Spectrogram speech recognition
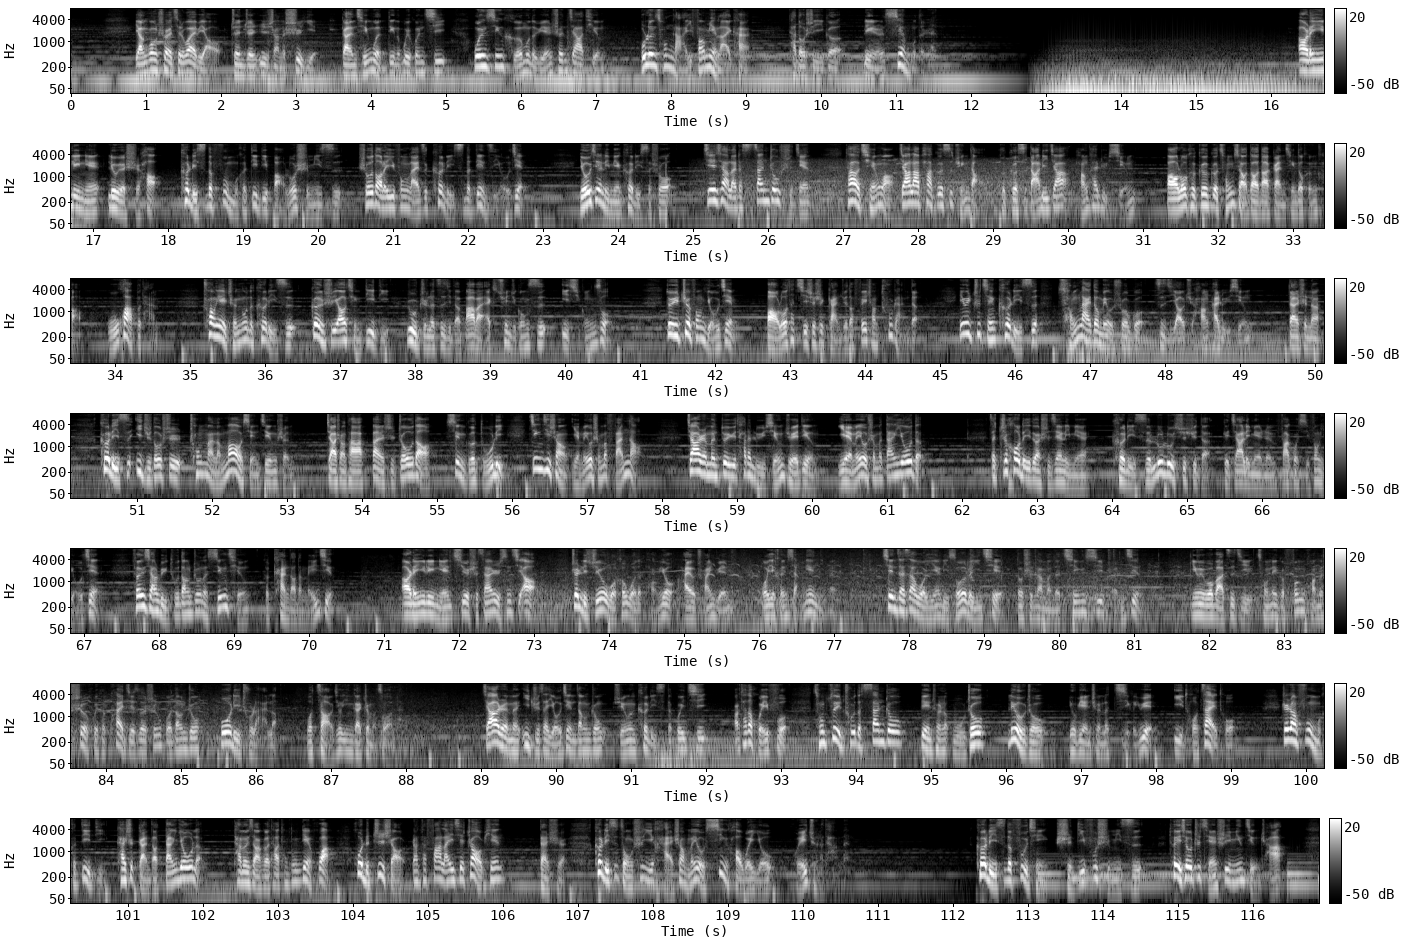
阳光帅气的外表，蒸蒸日上的事业，感情稳定的未婚妻，温馨和睦的原生家庭，不论从哪一方面来看，他都是一个令人羡慕的人。二零一零年六月十号，克里斯的父母和弟弟保罗·史密斯收到了一封来自克里斯的电子邮件。邮件里面，克里斯说，接下来的三周时间，他要前往加拉帕戈斯群岛和哥斯达黎加航海旅行。保罗和哥哥从小到大感情都很好，无话不谈。创业成功的克里斯更是邀请弟弟入职了自己的八百 Exchange 公司一起工作。对于这封邮件，保罗他其实是感觉到非常突然的。因为之前克里斯从来都没有说过自己要去航海旅行，但是呢，克里斯一直都是充满了冒险精神，加上他办事周到、性格独立，经济上也没有什么烦恼，家人们对于他的旅行决定也没有什么担忧的。在之后的一段时间里面，克里斯陆陆续续的给家里面人发过几封邮件，分享旅途当中的心情和看到的美景。二零一零年七月十三日星期二。这里只有我和我的朋友，还有船员，我也很想念你们。现在在我眼里，所有的一切都是那么的清晰纯净，因为我把自己从那个疯狂的社会和快节奏的生活当中剥离出来了。我早就应该这么做了。家人们一直在邮件当中询问克里斯的归期，而他的回复从最初的三周变成了五周、六周，又变成了几个月，一拖再拖，这让父母和弟弟开始感到担忧了。他们想和他通通电话，或者至少让他发来一些照片，但是克里斯总是以海上没有信号为由回绝了他们。克里斯的父亲史蒂夫·史密斯退休之前是一名警察，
